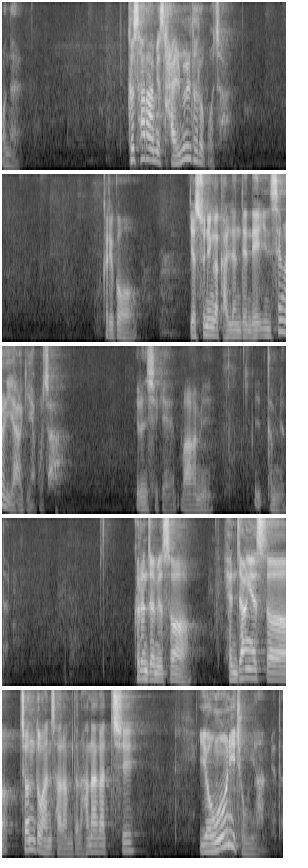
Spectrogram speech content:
오늘 그 사람의 삶을 들어보자. 그리고 예수님과 관련된 내 인생을 이야기해보자. 이런 식의 마음이 듭니다. 그런 점에서 현장에서 전도한 사람들은 하나같이 영원히 중요합니다.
